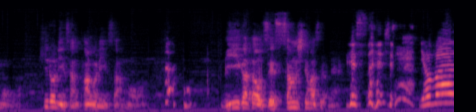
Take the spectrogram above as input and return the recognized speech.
もヒロリンさん、タムリンさんも B 型を絶賛してますよね。絶賛して呼ば、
